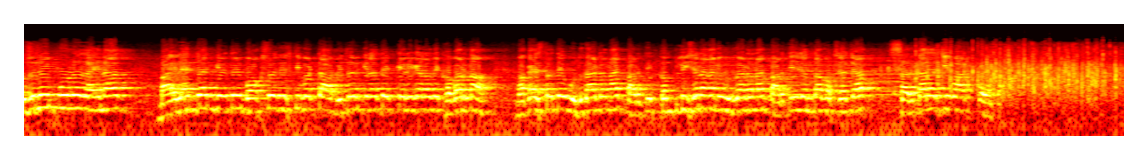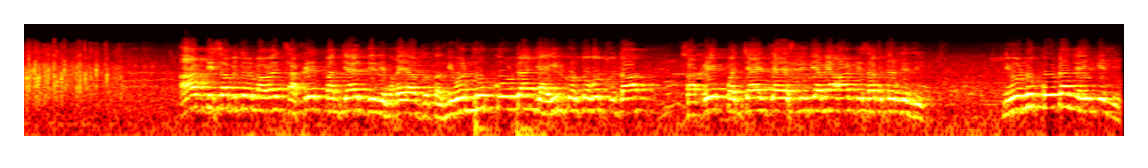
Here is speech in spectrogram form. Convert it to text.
अजुनूय पूर्ण जायनात भायल्यांच्यान कितें तरी बॉक्स दिसती पडटा भितर कितें ते कितें केलां तें खबर ना. म्हाका दिसता ते उद्घाटनाक भारतीय कंप्लिशनाक आनी उद्घाटनाक भारतीय जनता पक्षाच्या सरकाराची वाट पळयता आठ दिसां भितर हांवें साखळे पंचायत दिली. म्हाका याद जाता निवडणूक कोर्टान जाहीर करतकच सुद्दां साखळे पंचायत जाय आसली ती आमी आठ दिसां भितर दिल्ली निवडणूक कोर्टान जाहीर केली.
